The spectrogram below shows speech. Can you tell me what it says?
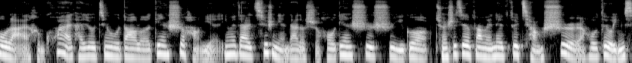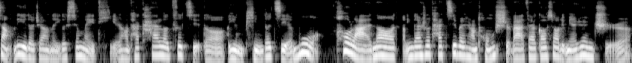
后来很快他就进入到了电视行业，因为在七十年代的时候，电视是一个全世界范围内最强势，然后最有影响力的这样的一个新媒体。然后他开了自己的影评的节目。后来呢，应该说他基本上同时吧，在高校里面任职。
